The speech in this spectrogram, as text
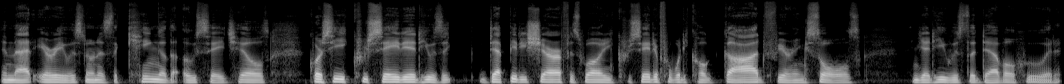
in that area. He was known as the king of the Osage Hills. Of course, he crusaded. He was a deputy sheriff as well, and he crusaded for what he called God-fearing souls and yet he was the devil who had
